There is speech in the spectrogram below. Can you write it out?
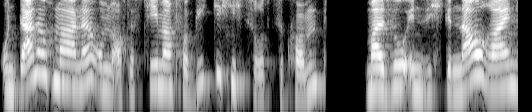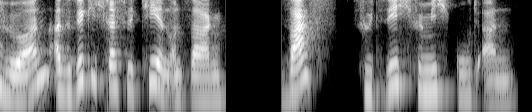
und dann auch mal, ne, um auf das Thema verbiet dich nicht zurückzukommen, mal so in sich genau reinhören, also wirklich reflektieren und sagen, was fühlt sich für mich gut an?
